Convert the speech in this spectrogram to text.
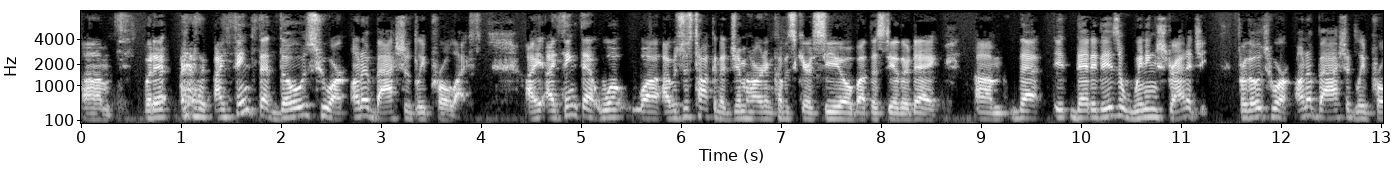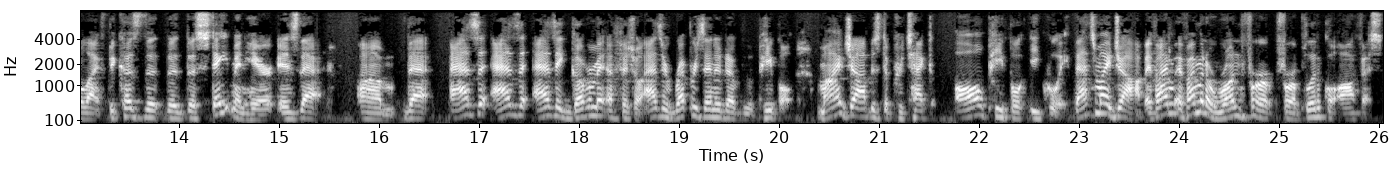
Um, but it, I think that those who are unabashedly pro-life, I, I think that what I was just talking to Jim Harden, Compass Care CEO, about this the other day. Um, that it, that it is a winning strategy for those who are unabashedly pro-life, because the, the the statement here is that um, that as a, as as a government official, as a representative of the people, my job is to protect all people equally. That's my job. If I'm if I'm going to run for for a political office,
